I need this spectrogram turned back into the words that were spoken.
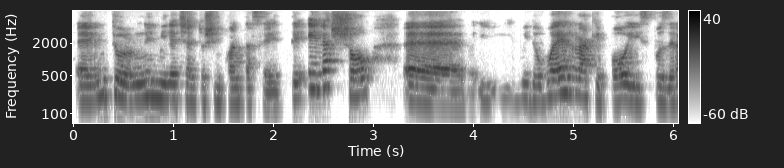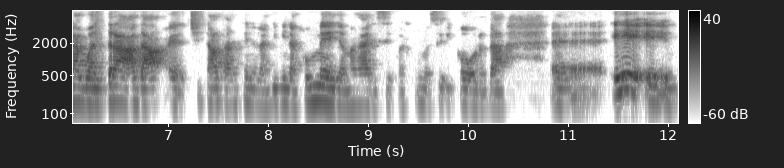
eh, nel 1157 e lasciò eh, Guido Guerra che poi sposerà Gualdrada eh, citata anche nella Divina Commedia magari se qualcuno si ricorda eh, e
